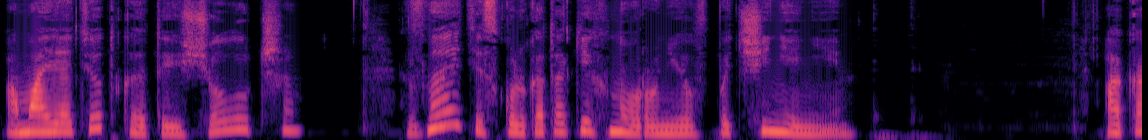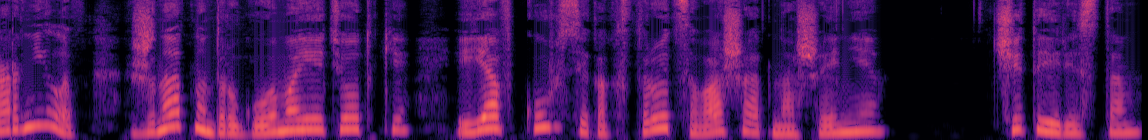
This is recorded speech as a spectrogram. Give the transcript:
а моя тетка — это еще лучше. Знаете, сколько таких нор у нее в подчинении? А Корнилов женат на другой моей тетке, и я в курсе, как строятся ваши отношения. Четыреста.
